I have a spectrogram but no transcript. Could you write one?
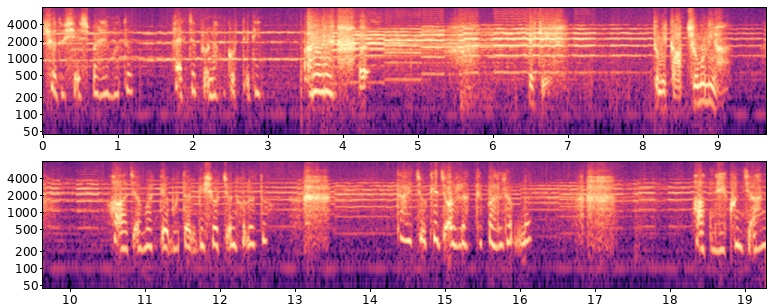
শুধু শেষবারের মতো একটা প্রণাম করতে দিন। আরে আরে আ, এ কি? তুমি কাঁদছো মুনিয়া? আজ আমার দেবতার বিসর্জন হলো তো। তাই চোখে জল রাখতে পারলাম না। আপনি এখন যান।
